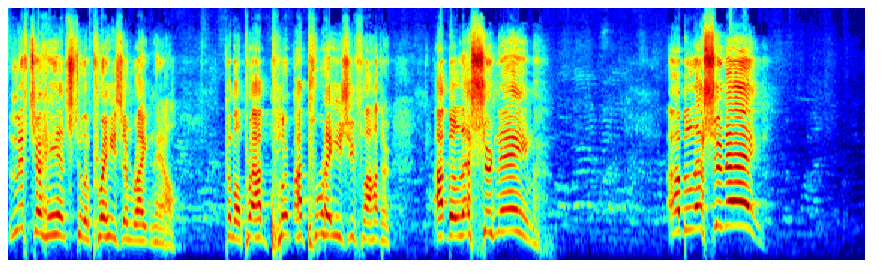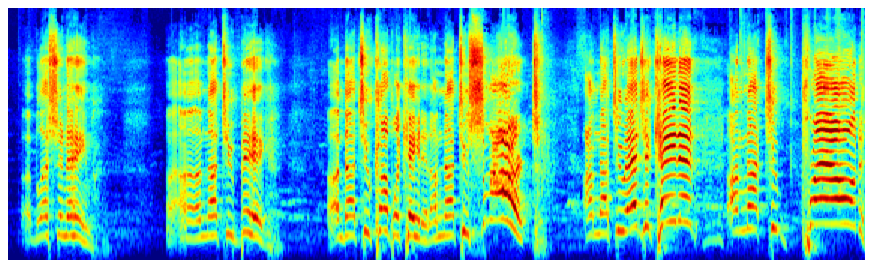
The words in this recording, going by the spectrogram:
lift your hands to him, praise Him right now. Come on, I, I praise you, Father. I bless your name. I bless your name. I bless your name. I, I'm not too big. I'm not too complicated. I'm not too smart. I'm not too educated. I'm not too proud.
